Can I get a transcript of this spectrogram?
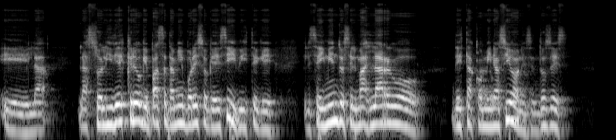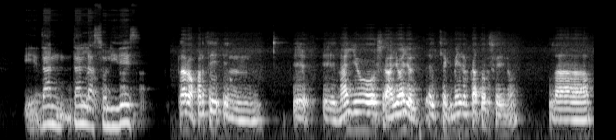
eh, la, solidez, creo que pasa también por eso que decís, viste, que el seguimiento es el más largo de estas combinaciones, entonces eh, dan, dan la solidez. Claro, aparte en, eh, en iOS, el check menos 14, ¿no? La,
